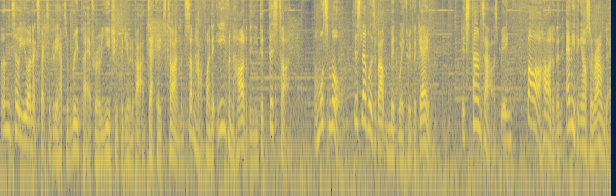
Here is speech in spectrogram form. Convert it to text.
Until you unexpectedly have to replay it for a YouTube video in about a decade's time and somehow find it even harder than you did this time. And what's more, this level is about midway through the game, it stands out as being far harder than anything else around it.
